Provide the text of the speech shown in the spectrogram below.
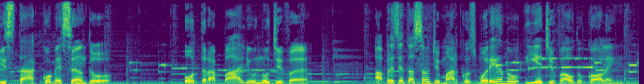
Está começando O Trabalho no Divã. Apresentação de Marcos Moreno e Edivaldo Collen.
